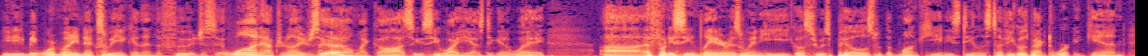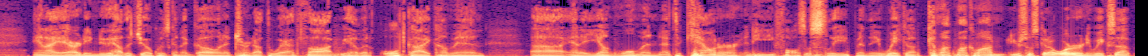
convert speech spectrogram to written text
you need to make more money next week, and then the food just one after another. You're just like, Yeah. oh my god! So you see why he has to get away. Uh, a funny scene later is when he goes through his pills with the monkey and he's dealing stuff. He goes back to work again, and I already knew how the joke was going to go, and it turned out the way I thought. We have an old guy come in. Uh, and a young woman at the counter, and he falls asleep, and they wake up. Come on, come on, come on! You're supposed to get our order. And he wakes up,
